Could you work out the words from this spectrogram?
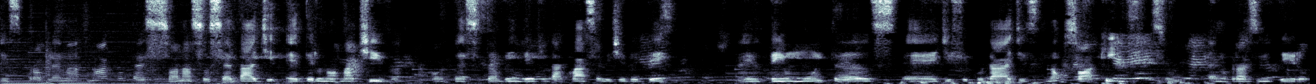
Esse problema não acontece só na sociedade heteronormativa, acontece também dentro da classe LGBT. Eu tenho muitas é, dificuldades, não só aqui, isso é no Brasil inteiro,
